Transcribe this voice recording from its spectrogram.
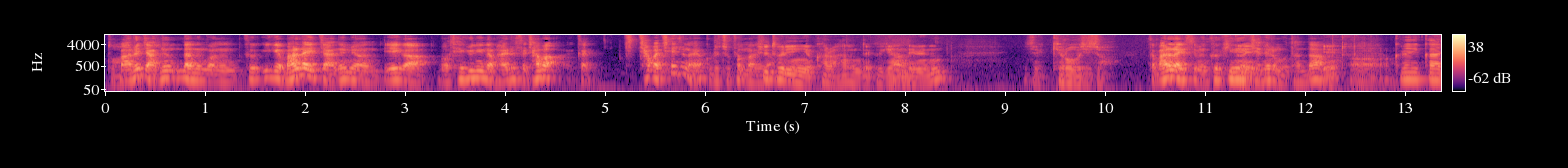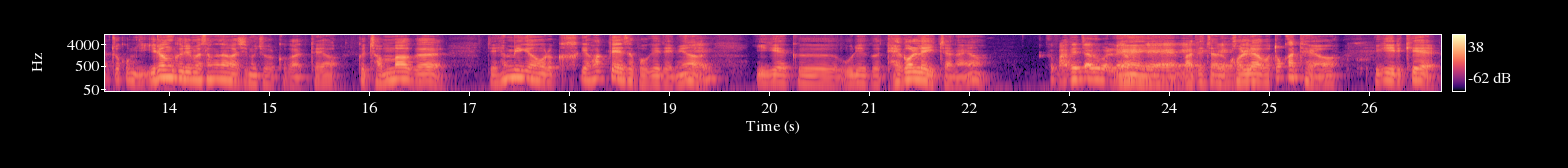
또 마르지 않는다는 거는 그 이게 말라 있지 않으면 얘가 뭐 세균이나 바이러스를 잡아, 그러니까 잡아 채주나요? 그렇죠. 점막이. 필터링 역할을 하는데 그게 안 어. 되면은 이제 괴로워지죠. 그러니까 말라 있으면 그 기능을 예. 제대로 못한다. 예. 어. 그러니까 조금 이런 그림을 상상하시면 좋을 것 같아요. 그 점막을 이제 현미경으로 크게 확대해서 보게 되면 네. 이게 그 우리 그 대걸레 있잖아요. 그 마대자루 걸레요? 예, 예, 마대자루 걸레하고 똑같아요. 이게 이렇게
